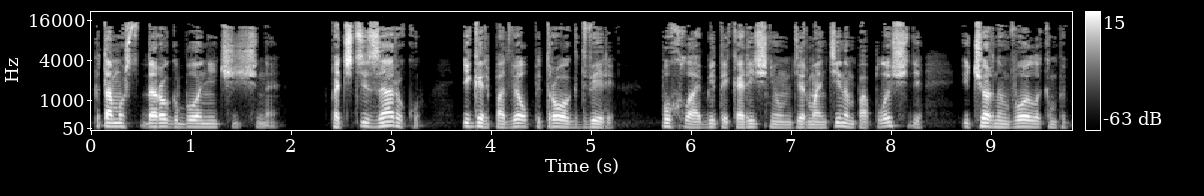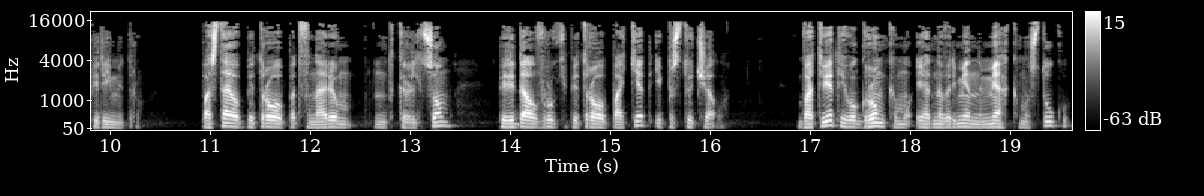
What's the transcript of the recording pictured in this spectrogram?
потому что дорога была нечищенная. Почти за руку Игорь подвел Петрова к двери, пухло обитой коричневым дермантином по площади и черным войлоком по периметру. Поставил Петрова под фонарем над крыльцом, передал в руки Петрова пакет и постучал. В ответ его громкому и одновременно мягкому стуку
